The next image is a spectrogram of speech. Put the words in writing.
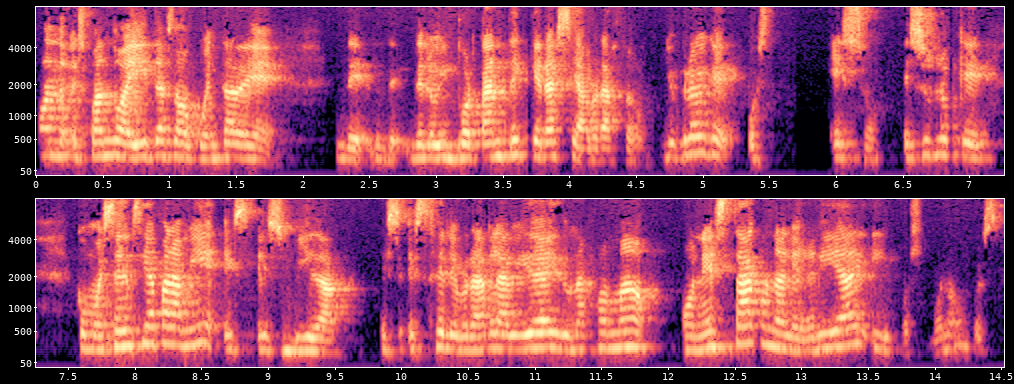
Cuando, es cuando ahí te has dado cuenta de, lo importante que era ese abrazo. Yo creo que, pues, eso, eso es lo que, como esencia para mí, es, vida. es celebrar la vida y de una forma honesta, con alegría y pues bueno, pues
